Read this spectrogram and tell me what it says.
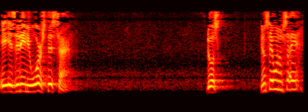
Is it any worse this time? Do us, you understand what I'm saying?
